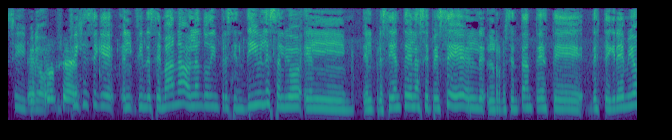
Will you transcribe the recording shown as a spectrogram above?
Sí, pero fíjese que el fin de semana, hablando de imprescindibles, salió el, el presidente de la CPC, el, el, representante de este, de este gremio,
